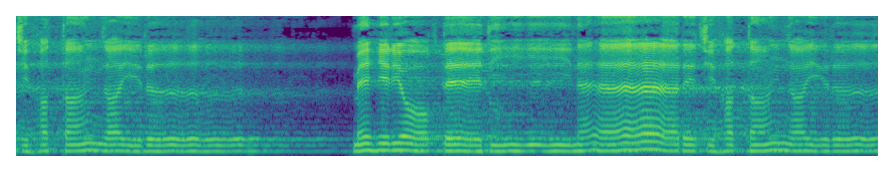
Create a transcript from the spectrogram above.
cihattan gayrı Mehir yok dediler cihattan gayrı.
